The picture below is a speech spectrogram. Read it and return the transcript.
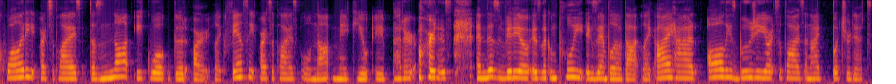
Quality art supplies does not equal good art. Like, fancy art supplies will not make you a better artist. And this video is the complete example of that. Like, I had all these bougie art supplies and I butchered it.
